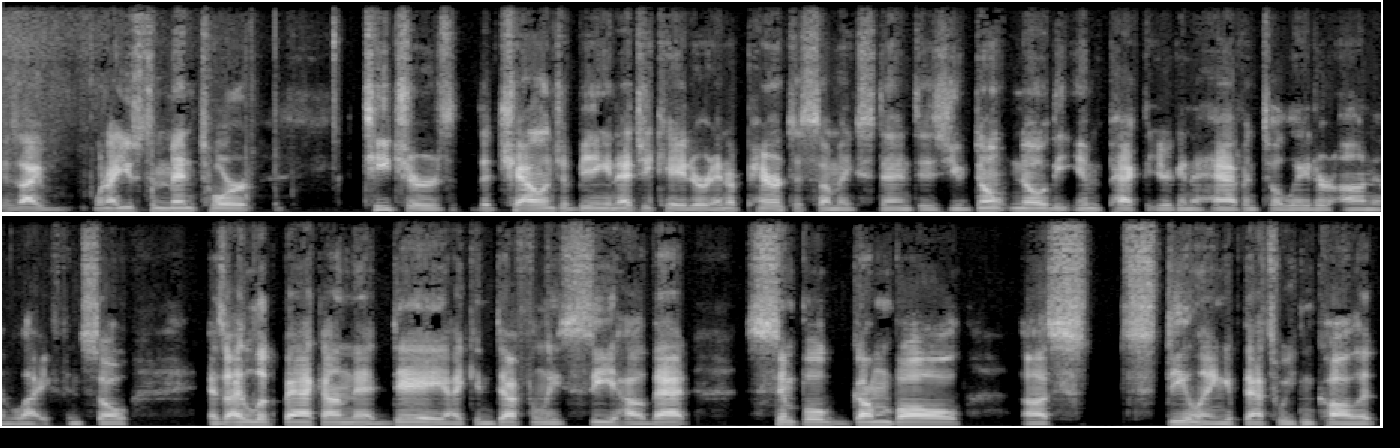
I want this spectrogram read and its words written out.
as I've, when I used to mentor teachers, the challenge of being an educator and a parent to some extent is you don't know the impact that you're going to have until later on in life. And so, as I look back on that day, I can definitely see how that simple gumball uh, stealing, if that's what we can call it,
